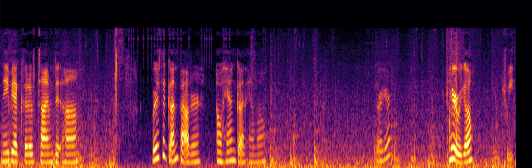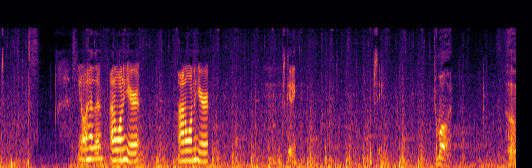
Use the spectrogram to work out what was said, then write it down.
Maybe I could have timed it, huh? Where's the gunpowder? Oh, handgun ammo. Right here? Here we go. Sweet. You know what, Heather? I don't want to hear it. I don't want to hear it. I'm just kidding. Oopsie. Come on. Huh?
